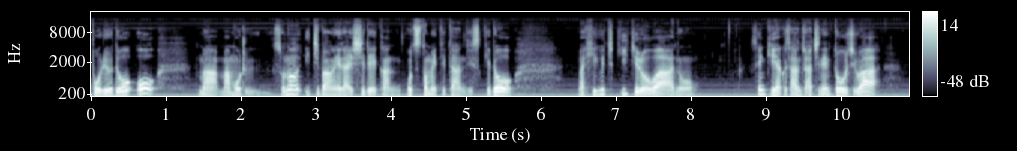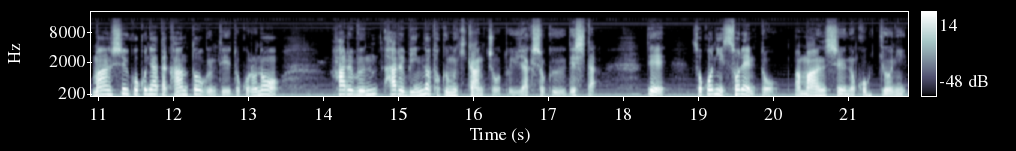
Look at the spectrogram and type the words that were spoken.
方領土を、まあ、守るその一番偉い司令官を務めてたんですけど、まあ、樋口喜一郎はあの1938年当時は満州国にあった関東軍っていうところのハルブンハルビンの特務機関長という役職でした。でそこにソ連と、満州の国境に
